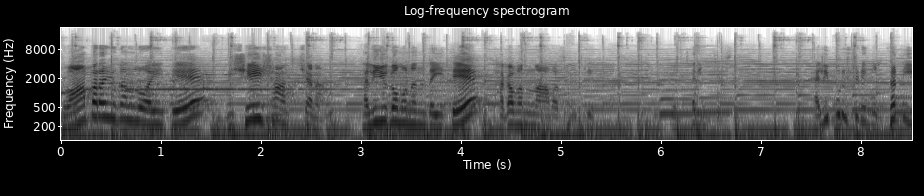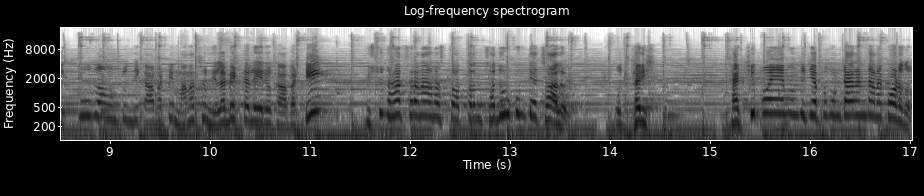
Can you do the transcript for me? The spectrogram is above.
ద్వాపర యుగంలో అయితే విశేషార్చన కలియుగమునందైతే భగవన్నామ సంకీర్తన. ఉద్ధరించేస్తారు. కలిపురుషుడి ఉద్ధతి ఎక్కువగా ఉంటుంది కాబట్టి మనసు నిలబెట్టలేరు కాబట్టి విశుధాసరనామ స్తోత్రం చదువుకుంటే చాలు. ఉద్ధరిస్తుంది. చచ్చిపోయే ముందు చెప్పుకుంటానంటే అనకూడదు.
